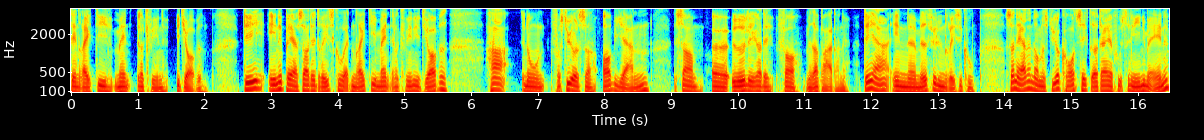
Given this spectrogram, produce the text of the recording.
den rigtige mand eller kvinde i jobbet. Det indebærer så det risiko, at den rigtige mand eller kvinde i jobbet har nogle forstyrrelser op i hjernen, som øh, ødelægger det for medarbejderne. Det er en øh, medfølgende risiko. Sådan er det, når man styrer kortsigtet, og der er jeg fuldstændig enig med Anne,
